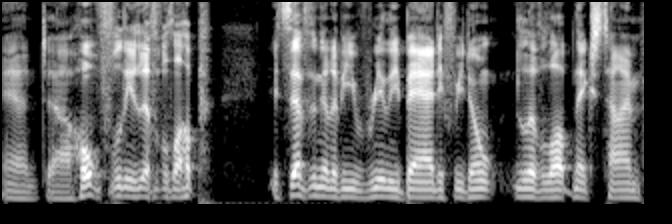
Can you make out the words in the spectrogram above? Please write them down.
and uh, hopefully level up. It's definitely going to be really bad if we don't level up next time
